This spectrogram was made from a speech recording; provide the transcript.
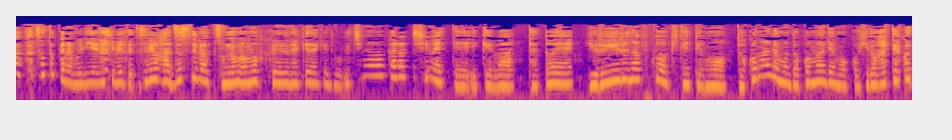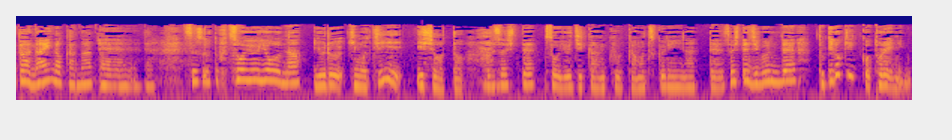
外から無理やり締めててそれを外せばそのまま膨れるだけだけど内側から締めていけばたとえゆるゆるな服を着ててもどこまでもどこまでもこう広がっていくことはないのかなと思って、そうするとそういうようなゆる気持ちいい衣装と、そしてそういう時間空間を作りになってそして自分で時々こうトレーニン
